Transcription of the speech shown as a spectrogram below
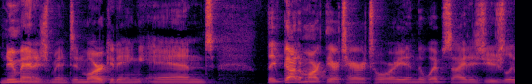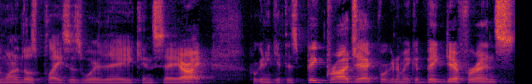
new management in marketing, and they've got to mark their territory, and the website is usually one of those places where they can say, all right, we're going to get this big project, we're going to make a big difference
